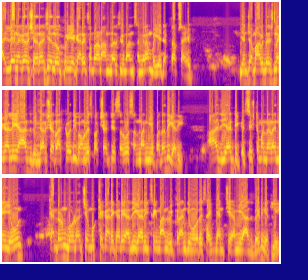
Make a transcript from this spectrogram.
अहिल्यानगर शहराचे लोकप्रिय कार्यसम्राट आमदार श्रीमान संग्राम भैया जगताप साहेब यांच्या मार्गदर्शनाखाली आज भिंगार शहर राष्ट्रवादी काँग्रेस पक्षाचे सर्व सन्माननीय पदाधिकारी आज या ठिक शिष्टमंडळाने येऊन कॅन्टोन्मेंट बोर्डाचे मुख्य कार्यकारी अधिकारी श्रीमान विक्रांतजी मोरे साहेब यांची आम्ही आज भेट घेतली.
